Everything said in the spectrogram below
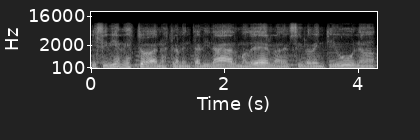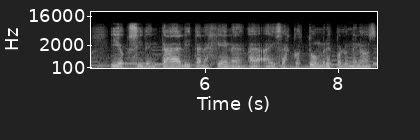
Y si bien esto a nuestra mentalidad moderna del siglo XXI y occidental y tan ajena a, esas costumbres, por lo menos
